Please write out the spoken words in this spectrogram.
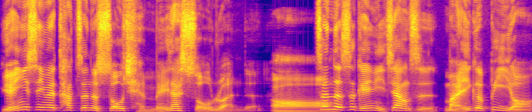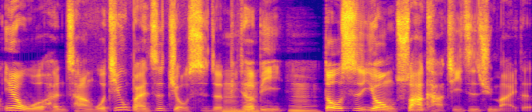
原因是因为他真的收钱没在手软的哦，真的是给你这样子买一个币哦。因为我很长，我几乎百分之九十的比特币，嗯，都是用刷卡机制去买的，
